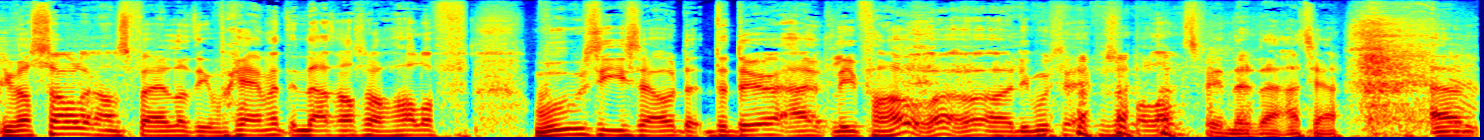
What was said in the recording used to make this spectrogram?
Die was zo lang aan het spelen dat hij op een gegeven moment inderdaad wel zo half woozy zo de, de deur uitliep. Van, oh, oh, oh, die moest even zijn balans vinden, inderdaad. Ja, um,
